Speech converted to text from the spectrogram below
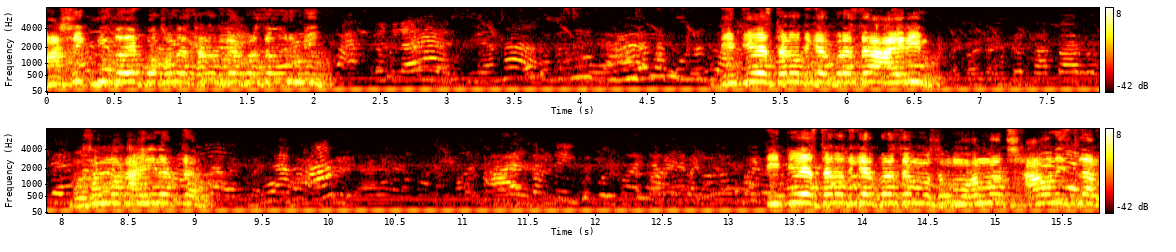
মাসিক বিজয়ে প্রথম স্থান অধিকার করেছে উর্মি। দ্বিতীয় স্থান অধিকার করেছে আইরিন। মোসাম্মদ আইরিন আক্তার। তৃতীয় স্থান অধিকার করেছে মোহাম্মদ শাহন ইসলাম।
